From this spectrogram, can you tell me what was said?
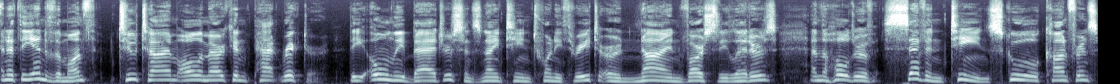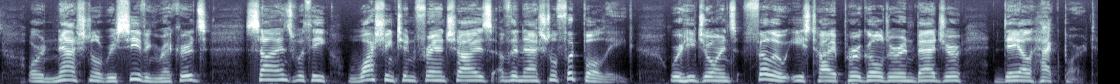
And at the end of the month, two time All American Pat Richter the only Badger since 1923 to earn nine varsity letters, and the holder of 17 school conference or national receiving records, signs with the Washington franchise of the National Football League, where he joins fellow East High Purgolder and Badger Dale Hackbart.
